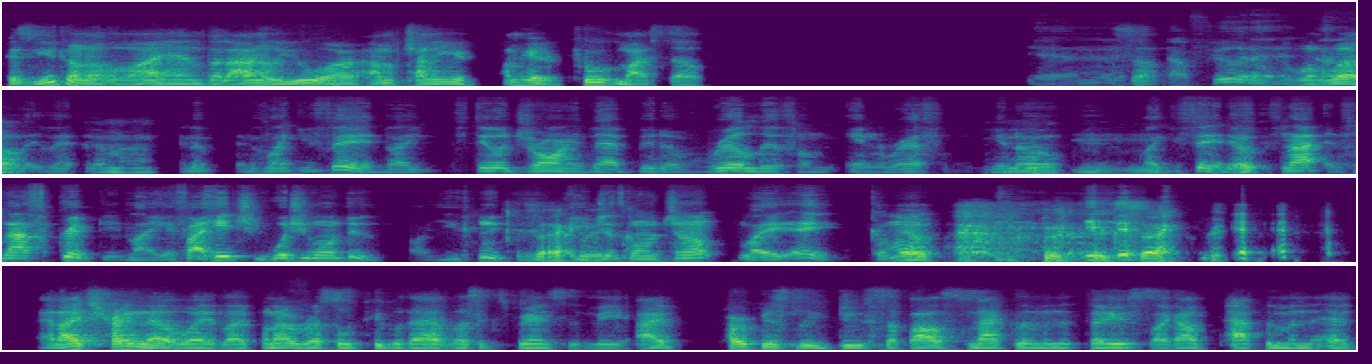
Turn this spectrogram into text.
Because you don't know who I am, but I know who you are. I'm trying to hear. I'm here to prove myself. Yeah, So, I feel that. It went I- well. like that- Yeah, man. And, it's like you said, like still drawing that bit of realism in wrestling. You know, Mhm. like you said, Yep. it's not it's not scripted. Like if I hit you, what you gonna do? Are you are you just gonna jump? Like, hey, come on. Exactly. And I train that way. Like when I wrestle with people that have less experience than me, I purposely do stuff. I'll smack them in the face, like I'll tap them in the head.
